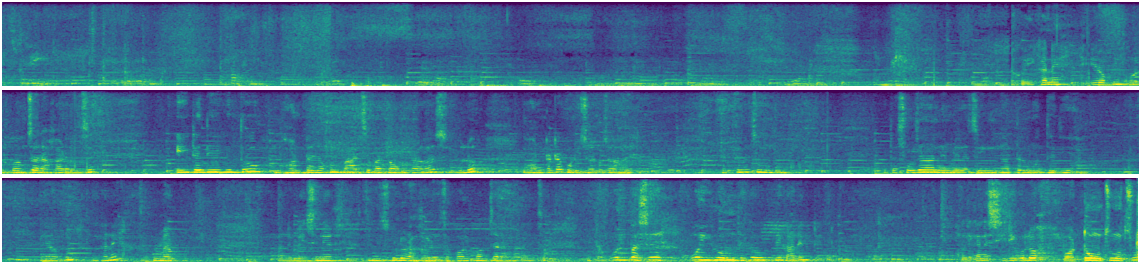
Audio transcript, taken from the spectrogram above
এখানে এরকম কলকঞ্চা রাখা রয়েছে। এইটা দিয়ে কিন্তু ঘণ্টা যখন বাজে বা দেওয়া হয়, সেগুলো ঘন্টাটা পরিচর্যা হয়। দেখতে পাচ্ছ কিন্তু এটা সোজা নেমে গেছে ইনভার্টার মধ্যে দিয়ে। এরকম এখানে মানে মেশিনের জিনিসগুলো রাখা রয়েছে কলকঞ্চা রাখা রয়েছে। এটা ওই পাশে ওই রুম থেকে অব্দি কানেক্টেড আর এখানে সিঁড়িগুলো বড্ড উঁচু উঁচু।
